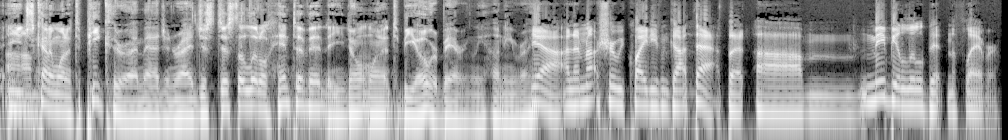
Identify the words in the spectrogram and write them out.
You just Um, kind of want it to peek through, I imagine, right? Just just a little hint of it. You don't want it to be overbearingly honey, right? Yeah, and I'm not sure we quite even got that, but um, maybe a little bit in the flavor.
